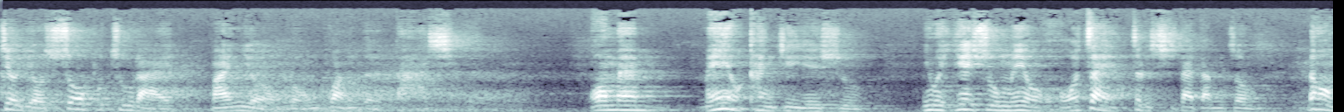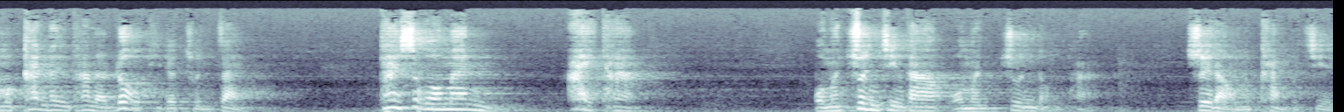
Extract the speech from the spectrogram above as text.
就有说不出来、满有荣光的大喜的。我们没有看见耶稣，因为耶稣没有活在这个时代当中，让我们看见他的肉体的存在。但是我们爱他，我们尊敬他，我们尊荣他。虽然我们看不见，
